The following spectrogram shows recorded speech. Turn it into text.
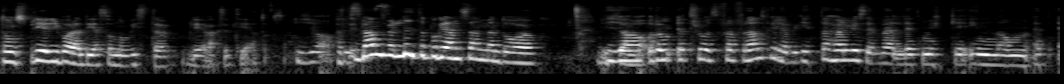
de spred ju bara det som de visste blev accepterat också. Ja, Fast ibland var det lite på gränsen men då... Ja, och de, jag tror att framförallt Helena Birgitta höll ju sig väldigt mycket inom ett,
